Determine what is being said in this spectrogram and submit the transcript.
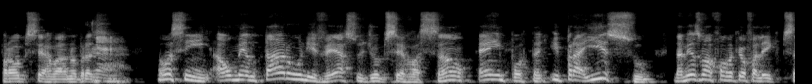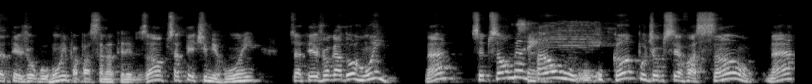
para observar no Brasil. É. Então, assim, aumentar o universo de observação é importante. E para isso, da mesma forma que eu falei que precisa ter jogo ruim para passar na televisão, precisa ter time ruim, precisa ter jogador ruim. Né? Você precisa aumentar o, o, campo de observação, né?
